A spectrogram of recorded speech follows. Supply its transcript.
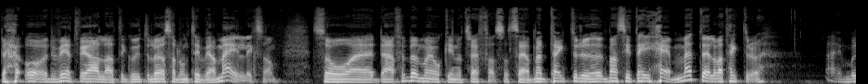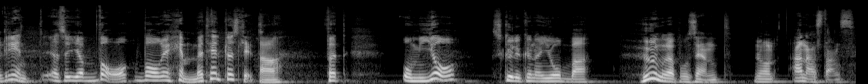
det- och det vet vi alla att det går inte att lösa någonting via mail. Liksom. Så eh, därför behöver man ju åka in och träffas. Så att säga. Men tänkte du man sitter i hemmet eller vad tänkte du? Nej, men rent, alltså jag var, var är hemmet helt plötsligt? Ja. För att om jag skulle kunna jobba 100% någon annanstans,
